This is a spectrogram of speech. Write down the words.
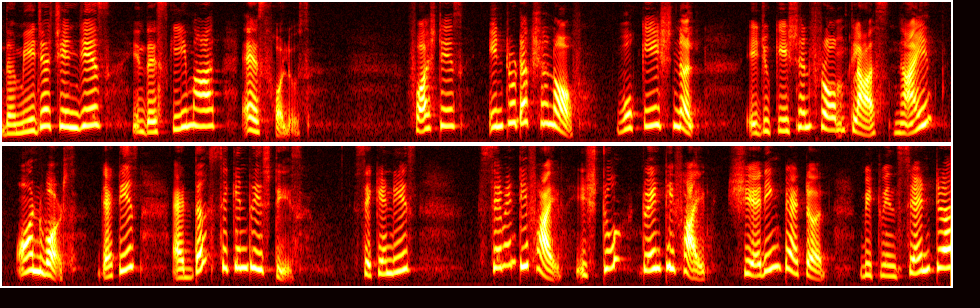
The major changes in the scheme are as follows. First is introduction of vocational education from class 9 onwards that is at the secondary stage. Second is 75 is to 25 sharing pattern between center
